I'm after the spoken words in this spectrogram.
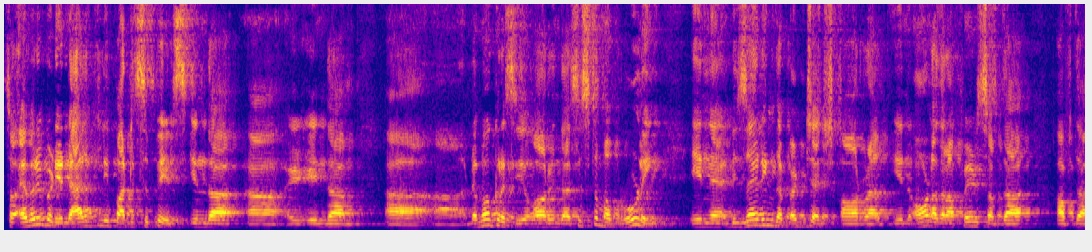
So everybody directly participates in the uh, in the uh, uh, democracy or in the system of ruling in uh, deciding the budget or uh, in all other affairs of the of the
